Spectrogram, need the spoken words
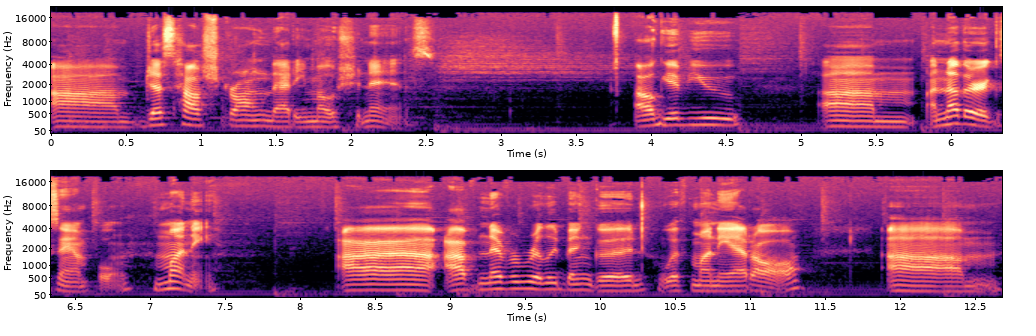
um, just how strong that emotion is. I'll give you um, another example money. I, I've never really been good with money at all. Um,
